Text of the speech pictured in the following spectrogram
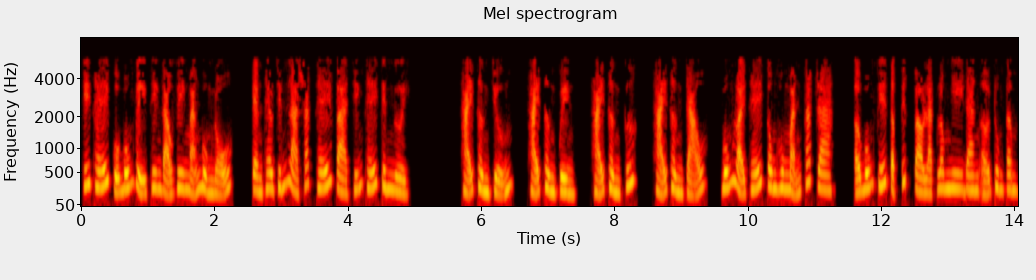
Khí thế của bốn vị thiên đạo viên mãn bùng nổ, kèm theo chính là sát thế và chiến thế kinh người. Hải thần trưởng, hải thần quyền, hải thần cước, hải thần trảo, bốn loại thế công hung mạnh phát ra, ở bốn phía tập kích vào Lạc Long Nhi đang ở trung tâm.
